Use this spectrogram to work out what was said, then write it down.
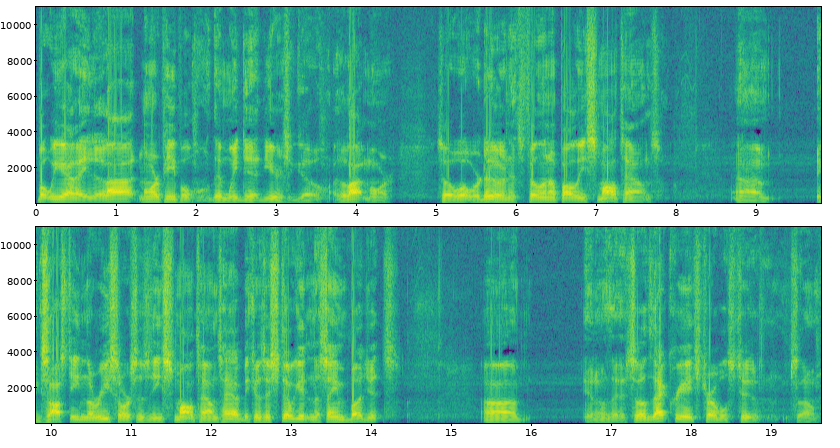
But we got a lot more people than we did years ago, a lot more. So what we're doing is filling up all these small towns, um, exhausting the resources these small towns have because they're still getting the same budgets. Uh, you know, so that creates troubles too. So.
